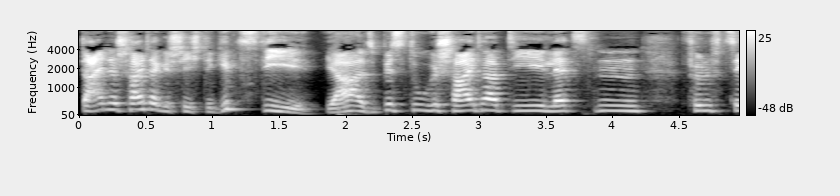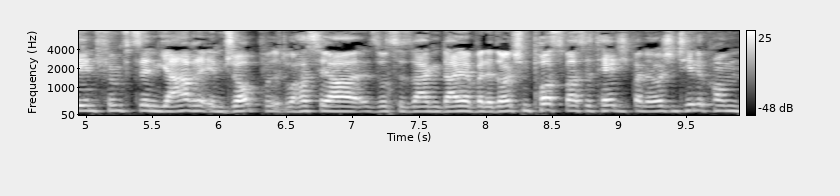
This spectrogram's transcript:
Deine Scheitergeschichte, gibt's die? Ja, also bist du gescheitert die letzten 15, 15 Jahre im Job? Du hast ja sozusagen da ja bei der Deutschen Post warst du tätig, bei der Deutschen Telekom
